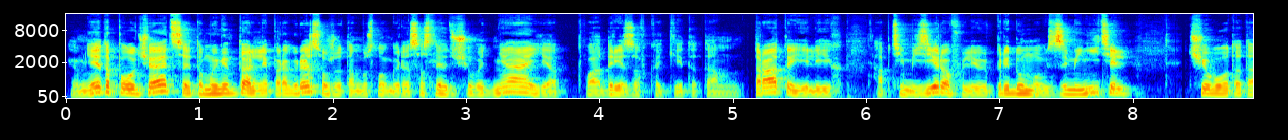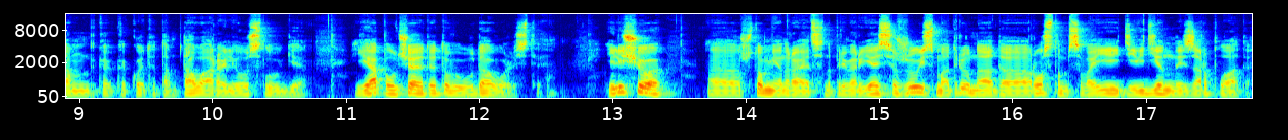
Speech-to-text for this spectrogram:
И у меня это получается, это моментальный прогресс уже там, условно говоря, со следующего дня, я подрезав какие-то там траты или их оптимизировав, или придумав заменитель чего-то там, как какой-то там товар или услуги, я получаю от этого удовольствие. Или еще, э, что мне нравится, например, я сижу и смотрю над э, ростом своей дивидендной зарплаты,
